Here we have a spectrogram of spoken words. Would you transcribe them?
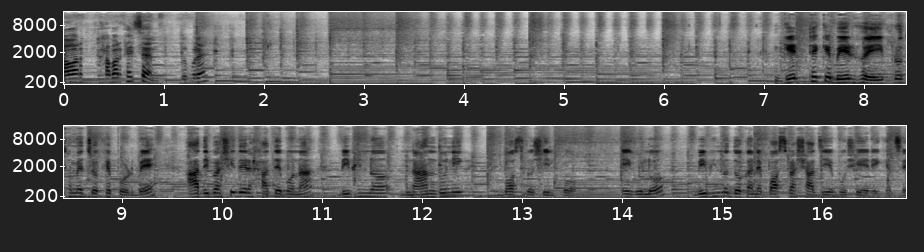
খাবার খাবার খাইছেন দুপুরে? গেট থেকে বের হয়েই প্রথমে চোখে পড়বে আদিবাসীদের হাতে বোনা বিভিন্ন নান্দনিক বস্ত্রশিল্প। এগুলো বিভিন্ন দোকানে পসরা সাজিয়ে বসিয়ে রেখেছে।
